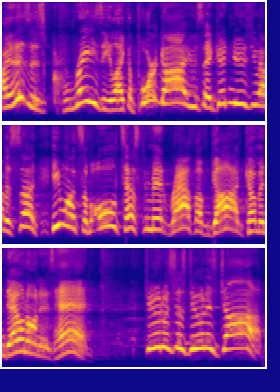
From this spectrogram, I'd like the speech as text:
I mean, this is crazy. Like the poor guy who said, Good news, you have a son. He wants some Old Testament wrath of God coming down on his head. Dude was just doing his job.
